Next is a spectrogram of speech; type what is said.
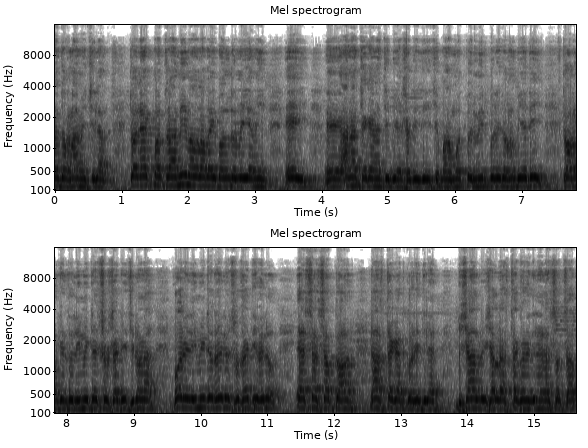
না, তখন আমি ছিলাম। তখন একমাত্র আমি, মাওলাবাই বন্দর মিলিয়ে আমি এই আনাচে কানাচে বিয়ে সাথে দিয়েছি। মোহাম্মদপুর, মিরপুরে যখন বিয়ে দিই, তখন কিন্তু লিমিটেড সোসাইটি ছিল না। পরে লিমিটেড হইল সোসাইটি হইল। এরশাদ সাহেব তখন রাস্তাঘাট করে দিলেন। বিশাল বিশাল রাস্তা করে দিলেন এরশাদ সাহেব।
